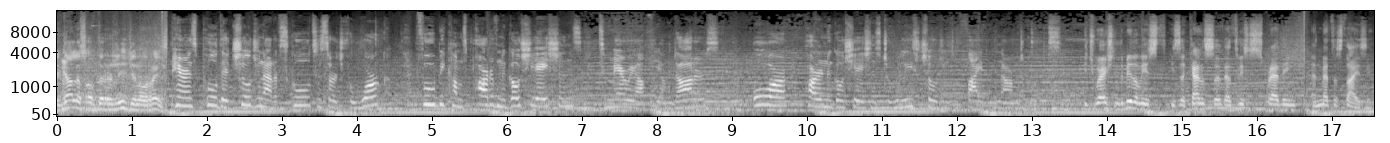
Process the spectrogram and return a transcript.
regardless of the religion or race. Parents pull their children out of school to search for work. Food becomes part of negotiations to marry off young daughters, or part of negotiations to release children to fight in armed groups. The situation in the Middle East is a cancer that risks spreading and metastasizing.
